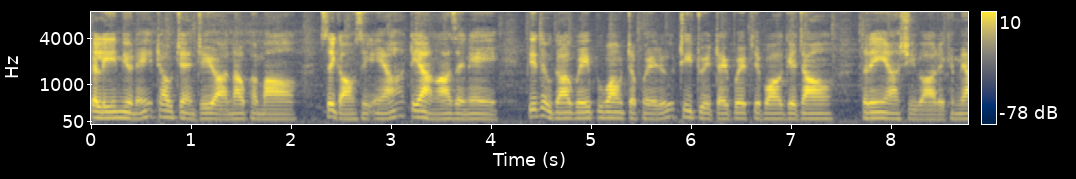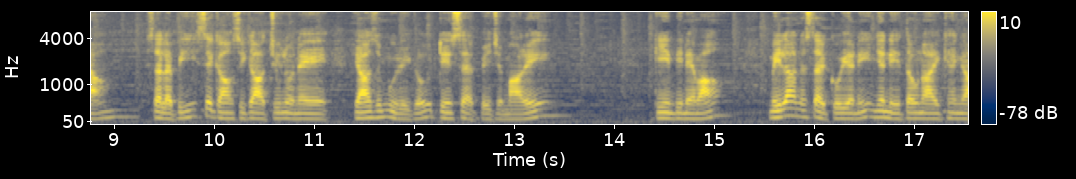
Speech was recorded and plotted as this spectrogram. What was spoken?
ကလေးမြို့နယ်ထောက်ကျန်ကျေးရွာနောက်ဘက်မှာစစ်ကောင်စီအင်အား150နဲ့ပြည်သူ့ကာကွယ်ပူးပေါင်းတပ်ဖွဲ့တို့ထိတွေ့တိုက်ပွဲဖြစ်ပွားခဲ့ကြောင်းသတင်းရရှိပါရခင်ဗျာ။ဆက်လက်ပြီးစစ်ကောင်စီကကျူးလွန်တဲ့ရာဇဝမှုတွေကိုတင်ဆက်ပေးကြပါမယ်။ကရင်ပြည်နယ်မှာမေလ29ရက်နေ့ညနေ3:00နာရီခန့်က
